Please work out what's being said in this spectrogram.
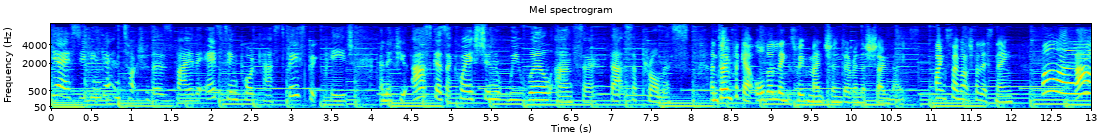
Yes, you can get in touch with us via the Editing Podcast Facebook page, and if you ask us a question, we will answer. That's a promise. And don't forget, all the links we've mentioned are in the show notes. Thanks so much for listening. Bye. Bye.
